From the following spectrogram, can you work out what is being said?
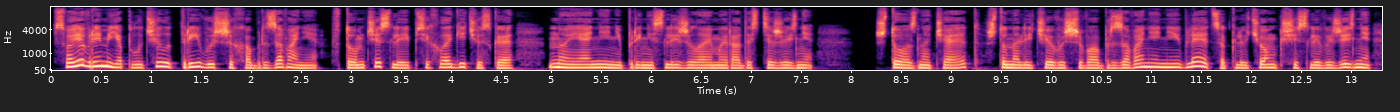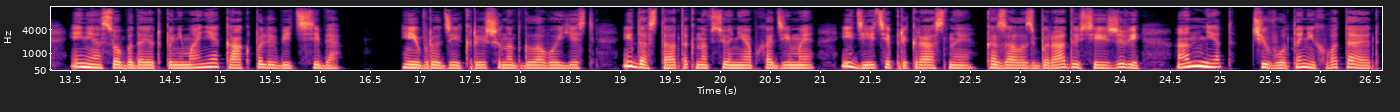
В свое время я получила три высших образования, в том числе и психологическое, но и они не принесли желаемой радости жизни — что означает, что наличие высшего образования не является ключом к счастливой жизни и не особо дает понимание, как полюбить себя. И вроде и крыша над головой есть, и достаток на все необходимое, и дети прекрасные. Казалось бы, радуйся и живи. А нет, чего-то не хватает.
